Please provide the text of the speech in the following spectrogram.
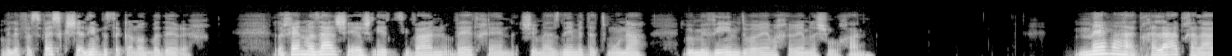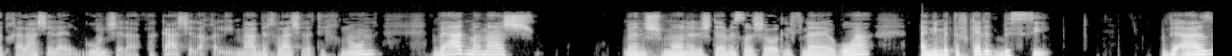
ולפספס כשלים וסכנות בדרך. לכן מזל שיש לי את סיוון ואת חן, שמאזנים את התמונה ומביאים דברים אחרים לשולחן. מההתחלה, התחלה, התחלה של הארגון, של ההפקה, של החלימה בכלל, של התכנון, ועד ממש בין 8 ל-12 שעות לפני האירוע, אני מתפקדת בשיא. ואז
